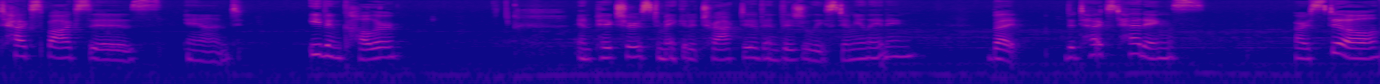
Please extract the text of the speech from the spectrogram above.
text boxes and even color and pictures to make it attractive and visually stimulating. But the text headings are still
